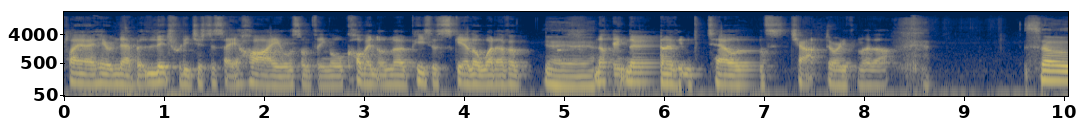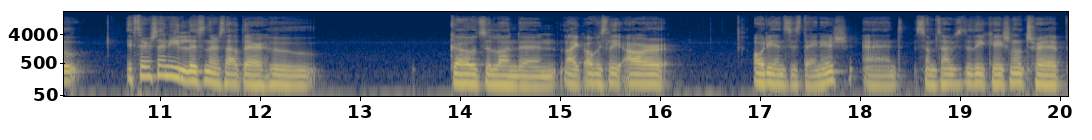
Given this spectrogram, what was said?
player here and there, but literally just to say hi or something or comment on a piece of skill or whatever. Yeah, yeah, yeah. Nothing, no kind of detailed chat or anything like that. So, if there's any listeners out there who go to London, like obviously our audience is Danish and sometimes do the occasional trip.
